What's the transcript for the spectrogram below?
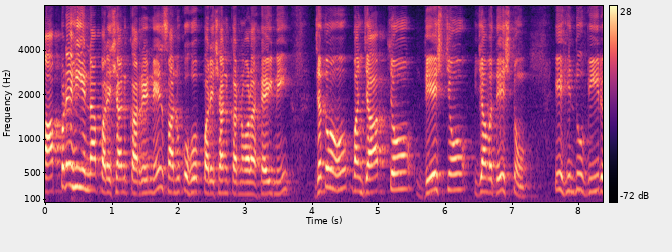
ਆਪਣੇ ਹੀ ਇੰਨਾ ਪਰੇਸ਼ਾਨ ਕਰ ਰਹੇ ਨੇ, ਸਾਨੂੰ ਕੋਈ ਹੋਰ ਪਰੇਸ਼ਾਨ ਕਰਨ ਵਾਲਾ ਹੈ ਹੀ ਨਹੀਂ। ਜਦੋਂ ਪੰਜਾਬ ਚੋਂ, ਦੇਸ਼ ਚੋਂ ਜਾਂ ਵਿਦੇਸ਼ ਤੋਂ ਇਹ ਹਿੰਦੂ ਵੀਰ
